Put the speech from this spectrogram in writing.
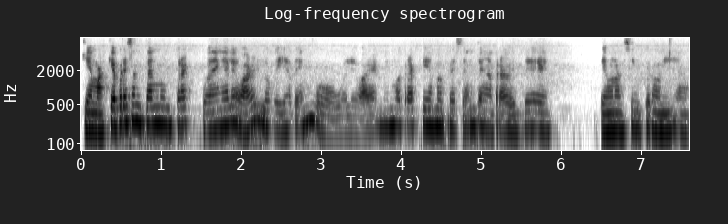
que más que presentarme un track pueden elevar lo que ya tengo o elevar el mismo track que ellos me presenten a través de, de una sincronía.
